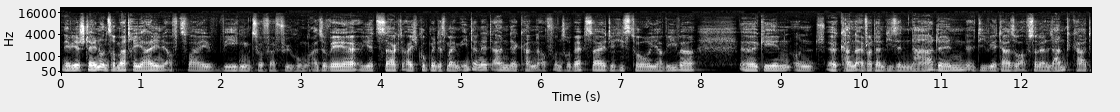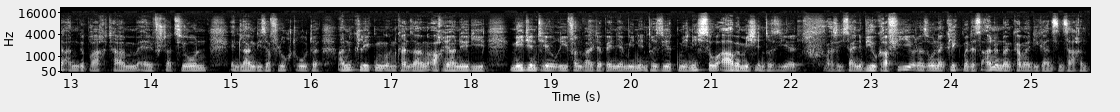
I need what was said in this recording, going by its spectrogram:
Ja, wir stellen unsere Materialien auf zwei Wegen zur Verfügung. Also wer jetzt sagt, ah, ich gucke mir das mal im Internet an, der kann auf unsere Webseite Historia Viva äh, gehen und äh, kann einfach dann diese Nadeln, die wir da so auf so einer Landkarte angebracht haben, elf Stationen entlang dieser Fluchtroute, anklicken und kann sagen, ach ja, nee, die Medientheorie von Walter Benjamin interessiert mich nicht so, aber mich interessiert, was ich, seine Biografie oder so, und dann klickt man das an und dann kann man die ganzen Sachen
